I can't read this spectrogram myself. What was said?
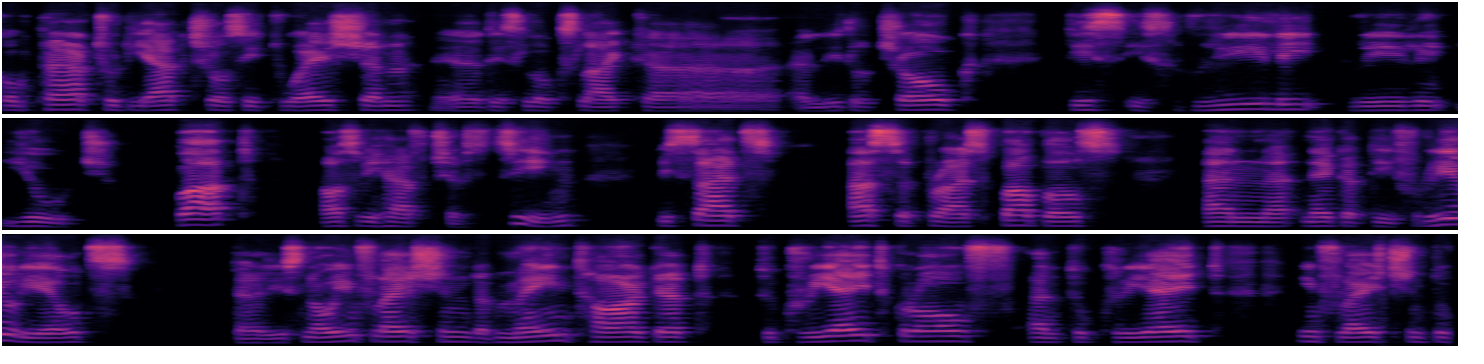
compared to the actual situation, uh, this looks like a, a, little joke. This is really, really huge. But as we have just seen, besides asset price bubbles and uh, negative real yields, there is no inflation. The main target to create growth and to create inflation to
